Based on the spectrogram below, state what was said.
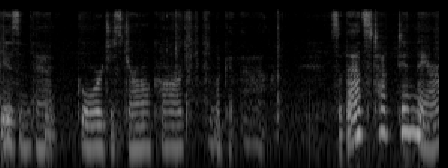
Isn't that gorgeous journal card? Look at that. So that's tucked in there.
